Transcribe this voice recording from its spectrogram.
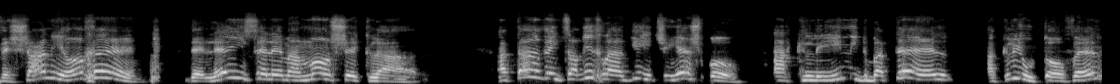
ושני אוכל, דלייסה לממושה כלל. אתה הרי צריך להגיד שיש פה, הכלי מתבטל הכלי הוא תופל,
